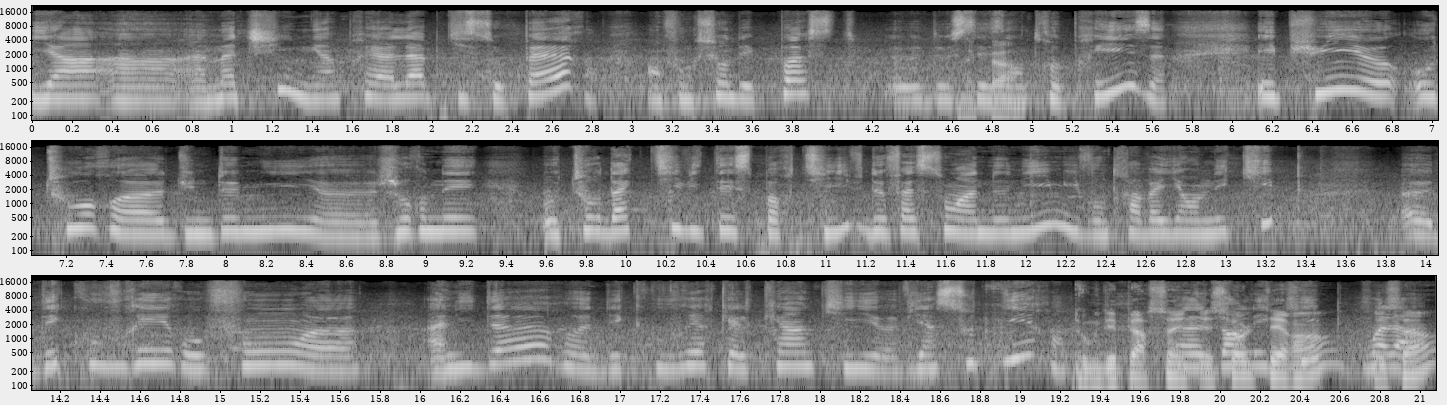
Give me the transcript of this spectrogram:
Il y a un, matching un préalable qui s'opère en fonction des postes euh, de ces entreprises. Et puis euh, autour d'une demi-journée, autour d'activités sportives, de façon anonyme, ils vont travailler en équipe, découvrir au fond un leader, découvrir quelqu'un qui vient soutenir. Donc des personnalités sur le terrain, voilà, ça?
